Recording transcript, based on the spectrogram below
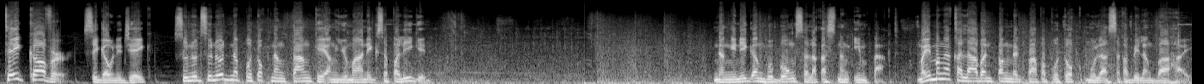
Take cover! Sigaw ni Jake. Sunod-sunod na putok ng tangke ang yumanig sa paligid. Nanginig ang bubong sa lakas ng impact. May mga kalaban pang nagpapaputok mula sa kabilang bahay,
